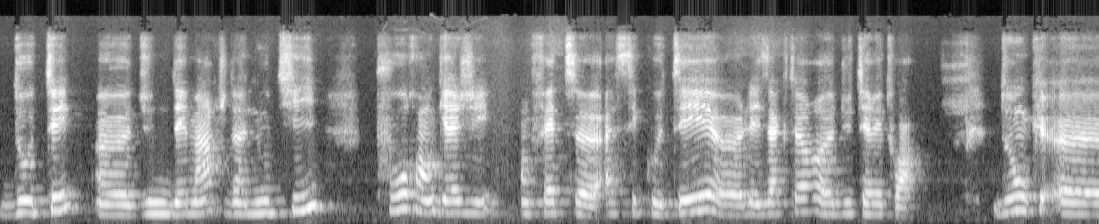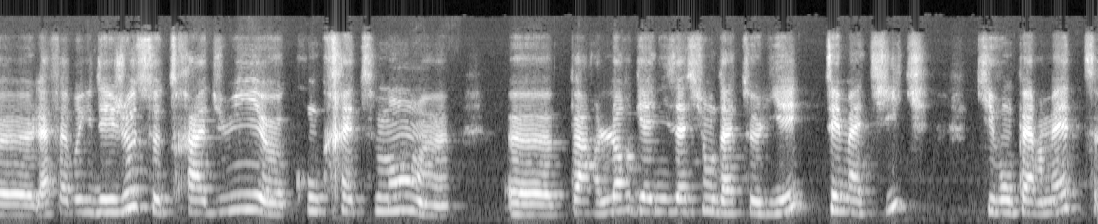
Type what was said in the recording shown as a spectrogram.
doté d'une démarche, d'un outil pour engager en fait à ses côtés les acteurs du territoire. Donc, euh, la fabrique des jeux se traduit euh, concrètement euh, par l'organisation d'ateliers thématiques qui vont permettre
